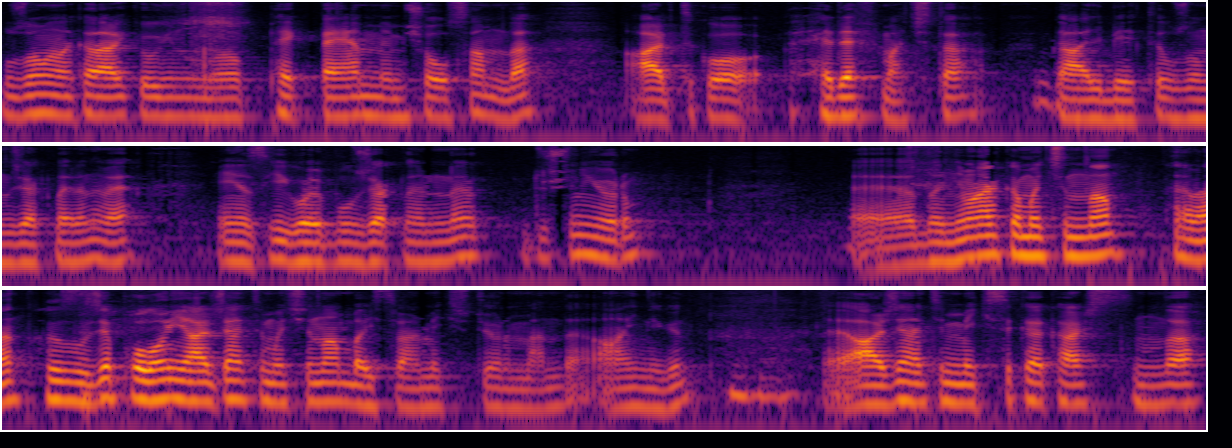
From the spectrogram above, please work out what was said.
bu zamana kadarki oyununu pek beğenmemiş olsam da artık o hedef maçta galibiyete uzanacaklarını ve en az iki gol bulacaklarını düşünüyorum. Ee, Danimarka maçından hemen hızlıca Polonya-Arjantin maçından bahis vermek istiyorum ben de aynı gün. Ee, Arjantin Meksika karşısında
